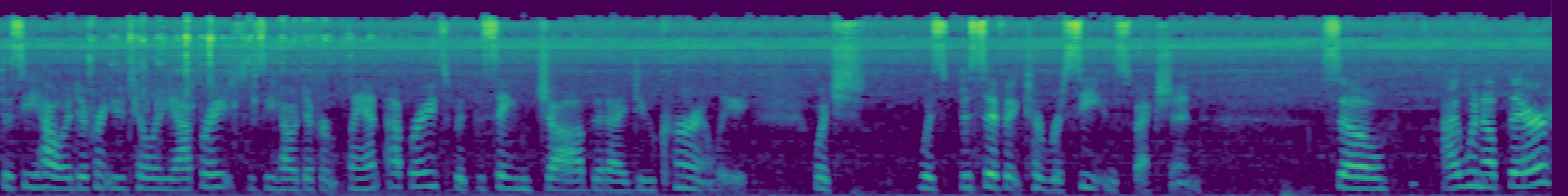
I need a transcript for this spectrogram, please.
to see how a different utility operates, to see how a different plant operates with the same job that I do currently, which was specific to receipt inspection. So I went up there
